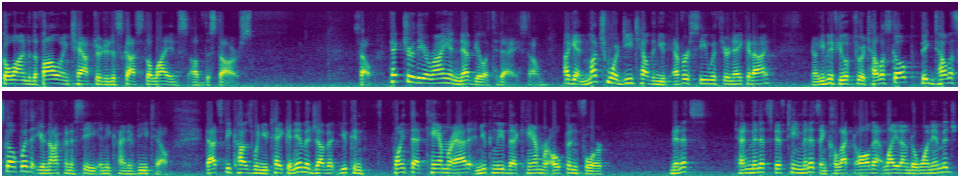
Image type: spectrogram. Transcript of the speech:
go on to the following chapter to discuss the lives of the stars. So, picture the Orion Nebula today. So, again, much more detail than you'd ever see with your naked eye. Know, even if you look through a telescope, big telescope with it, you're not going to see any kind of detail. That's because when you take an image of it, you can point that camera at it and you can leave that camera open for minutes, 10 minutes, 15 minutes, and collect all that light onto one image.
